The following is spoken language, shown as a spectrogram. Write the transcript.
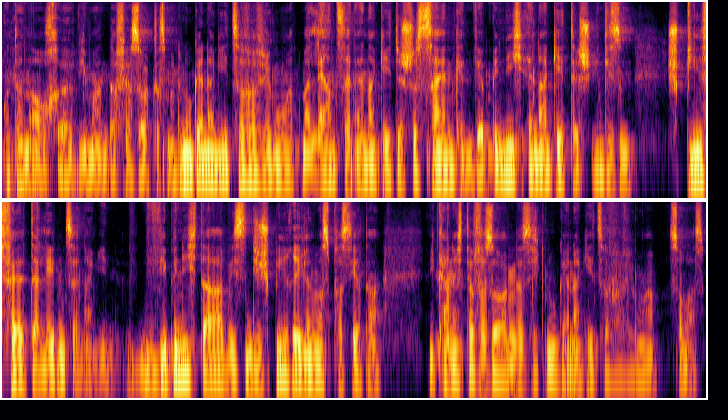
und dann auch, äh, wie man dafür sorgt, dass man genug Energie zur Verfügung hat. Man lernt sein energetisches Sein kennen. Wer bin ich energetisch in diesem Spielfeld der Lebensenergien? Wie bin ich da? Wie sind die Spielregeln? Was passiert da? Wie kann ich dafür sorgen, dass ich genug Energie zur Verfügung habe? Sowas.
